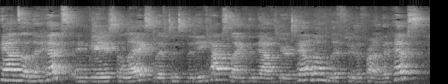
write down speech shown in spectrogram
Hands on the hips, engage the legs, lift into the kneecaps, lengthen down through your tailbone, lift through the front of the hips.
